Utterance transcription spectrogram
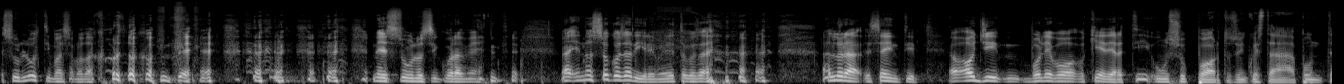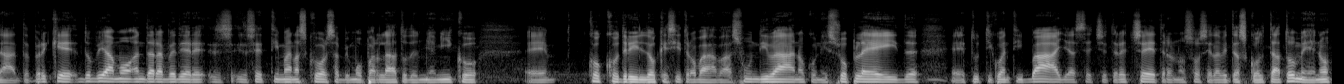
Sull'ultima sono d'accordo con te, nessuno sicuramente. Non so cosa dire, mi hai detto cosa... Allora, senti, oggi volevo chiederti un supporto in questa puntata perché dobbiamo andare a vedere, settimana scorsa abbiamo parlato del mio amico eh, coccodrillo che si trovava su un divano con il suo plaid, eh, tutti quanti i bias, eccetera, eccetera. Non so se l'avete ascoltato o meno,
